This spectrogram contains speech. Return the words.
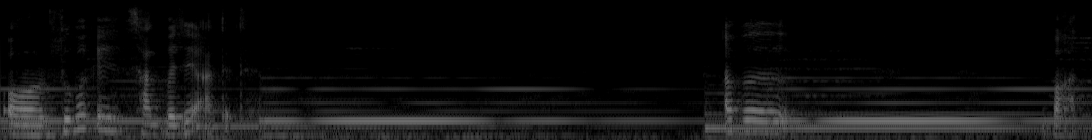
और सुबह के सात बजे आते थे। अब बात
